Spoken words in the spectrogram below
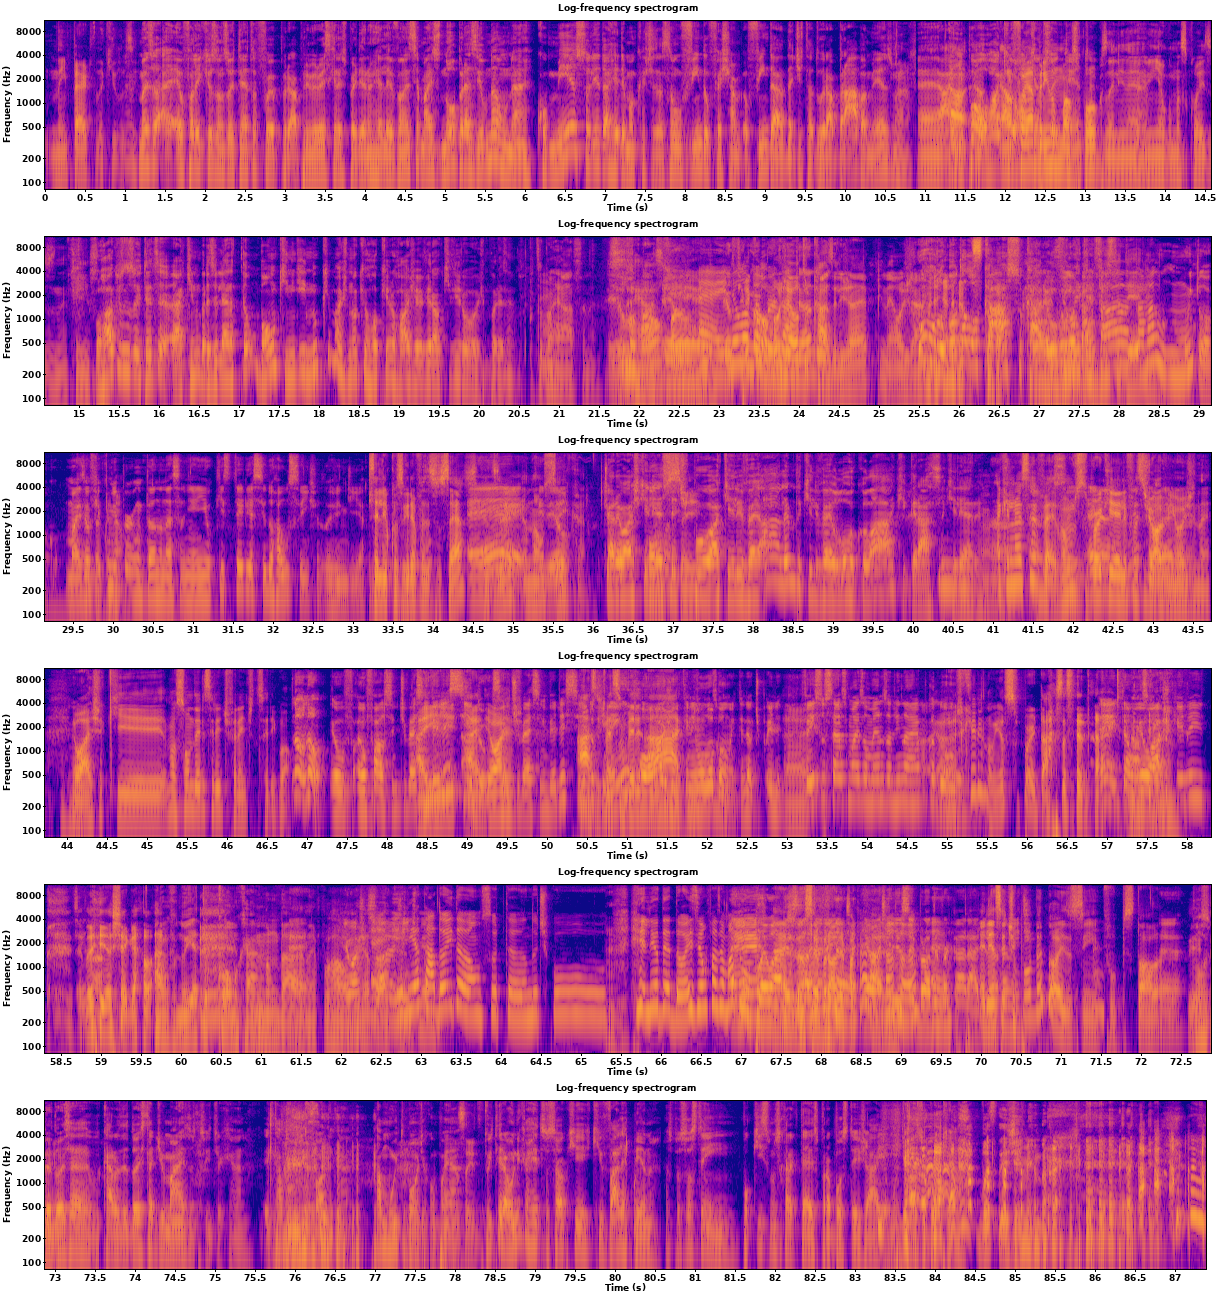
nem perto daquilo, assim. Mas eu falei que os anos 80 foi a primeira vez que eles perderam relevância, mas no Brasil não, né? Começo ali da redemocratização, o fim do fecha... o fim da, da ditadura braba mesmo. É. É, aí, ela, pô, o rock, ela o foi rock abrindo aos 80, poucos ali, né? É. Em algumas coisas, né? O rock dos anos 80 aqui no Brasil ele era tão bom que ninguém nunca imaginou que o roqueiro Roger ia virar o que virou hoje, por exemplo. Tudo reaça, né? Ele e o Lobão reaça. foram. É, ele eu o fico É que o Lobão já é outro caso, ele já é Pinel já. Pô, o Lobão tá loucaço, cara. Eu vi uma Lobão entrevista tá, dele. Tá muito louco. Mas eu Tá fico me não. perguntando nessa linha aí, o que teria sido o Raul Seixas hoje em dia? Se ele conseguiria fazer sucesso, É, quer dizer, eu não entendeu? sei, cara. Cara, eu acho que ele ia ser tipo aquele velho. Ah, lembra daquele velho louco lá? Ah, que graça que ele era. é que ele não ia ser não velho. sei. Vamos supor É, que ele não ia fosse jovem velho, hoje, né? Eu acho que. O som dele seria diferente, não seria igual. Não, não, eu, eu falo, se ele tivesse Aí- envelhecido, aí eu se ele acho- tivesse envelhecido, Ah, se que tivesse nem envelhe- o Roger, Ah, que nem o Lobão, entendeu? Tipo, ele É. fez sucesso mais ou menos ali na época do... Eu acho que ele não ia suportar a sociedade. É, então, Nossa, eu cara. acho que ele... Ele ia chegar lá. Não, não ia ter como, cara. Não dá, É. né? Raul. Eu acho ia que só- É, ele ia estar mesmo. doidão, surtando, tipo. Ele e o D2 iam fazer uma É, dupla, eu é, acho. Eles iam ser brother pra Eu acho que ele ia ser brother é. pra caralho. Ele ia ser tipo um D2, assim, full pistola. É. É Pô, o isso aí. D2 é. Cara, o D2 tá demais no Twitter, cara. Ele tá muito foda, cara. Tá muito bom de acompanhar. Twitter é a única rede social que, que vale a pena. As pessoas têm pouquíssimos caracteres pra bostejar e é muito fácil de bloquear. Bosteja menor.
